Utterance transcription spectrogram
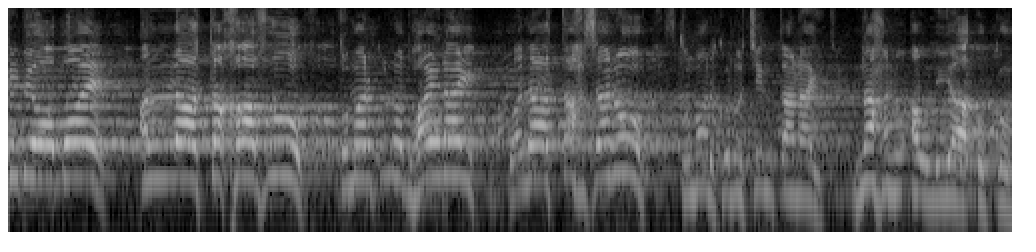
দিবে অবয়। আল্লাহ তাখাফু, তোমার কোনো ভয় নাই। তোমার কোনো চিন্তা নাই। নাহনু আউলিয়া উকুম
